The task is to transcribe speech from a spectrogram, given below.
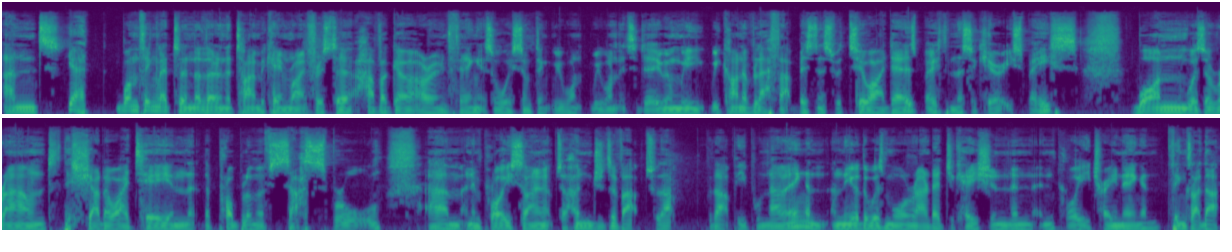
and yeah, one thing led to another, and the time became right for us to have a go at our own thing. It's always something we want we wanted to do, and we we kind of left that business with two ideas, both in the security space. One was around this shadow IT and the, the problem of SaaS sprawl, um, an employee signing up to hundreds of apps without without people knowing, and, and the other was more around education and employee training and things like that.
